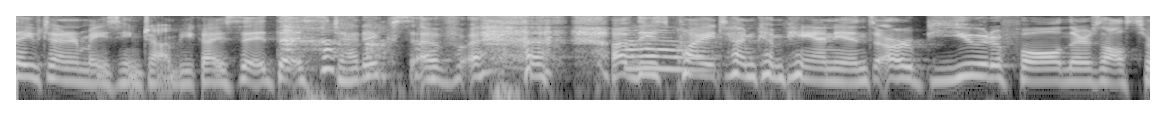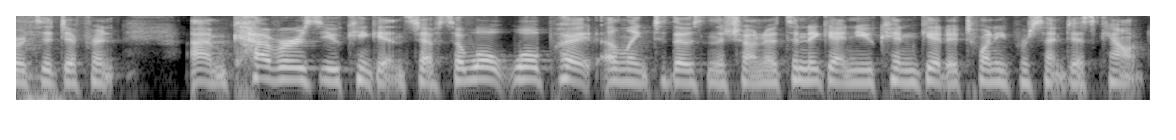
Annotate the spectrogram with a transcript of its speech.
they've done an amazing job, you guys. The, the aesthetics of of these quiet time companions are beautiful. And there's all sorts of different um, covers you can get and stuff. So we'll we'll put a link to those in the show notes. And again, you can get a 20% discount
